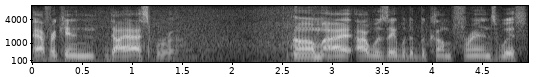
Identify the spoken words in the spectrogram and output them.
African diaspora. Um, I, I was able to become friends with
